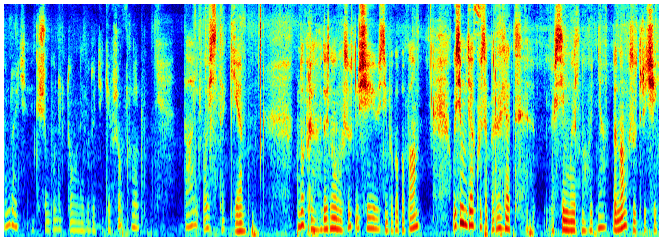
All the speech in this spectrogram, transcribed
будуть, якщо будуть, то вони будуть тільки в жовтні. Та й ось таке. Добре, до нових зустрічей, всім па-па-па-па. Усім дякую за перегляд, всім мирного дня, до нових зустрічей.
